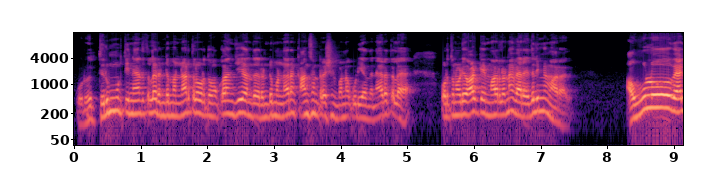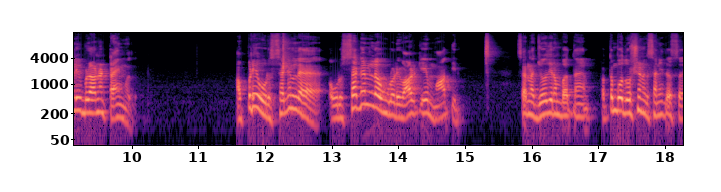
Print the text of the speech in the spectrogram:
ஒரு திருமூர்த்தி நேரத்தில் ரெண்டு மணி நேரத்தில் ஒருத்தன் உட்காந்து அந்த ரெண்டு மணி நேரம் கான்சென்ட்ரேஷன் பண்ணக்கூடிய அந்த நேரத்தில் ஒருத்தனுடைய வாழ்க்கை மாறலைன்னா வேறு எதுலையுமே மாறாது. அவ்வளோ வேல்யூபிளான டைம் அது. அப்படியே ஒரு செகண்டில் ஒரு செகண்டில் உங்களுடைய வாழ்க்கையை மாற்றிடும் சார் நான் ஜோதிடம் பார்த்தேன். பத்தொம்போது வருஷம் எனக்கு சனி தசை.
